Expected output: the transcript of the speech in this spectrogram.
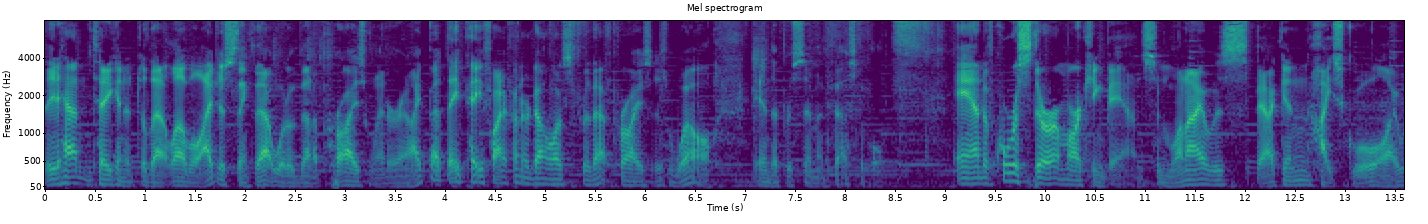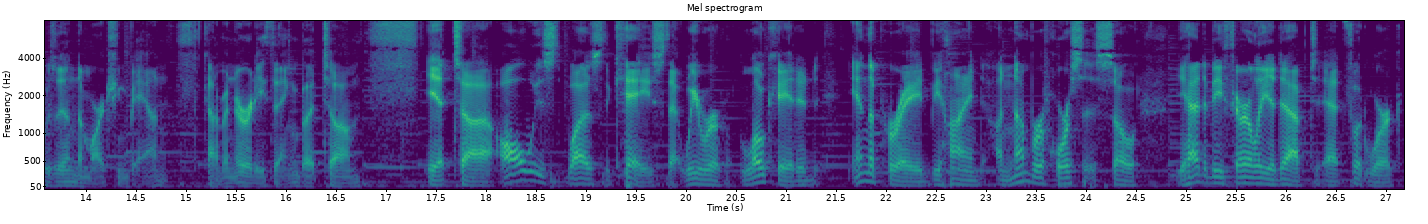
they hadn't taken it to that level. I just think that would have been a prize winner, and I bet they pay $500 for that prize as well in the Persimmon Festival. And of course, there are marching bands. And when I was back in high school, I was in the marching band, kind of a nerdy thing, but um, it uh, always was the case that we were located in the parade behind a number of horses. So you had to be fairly adept at footwork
